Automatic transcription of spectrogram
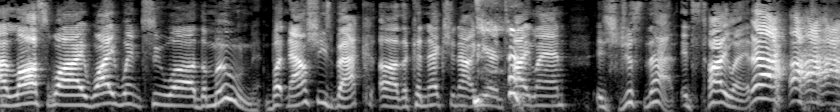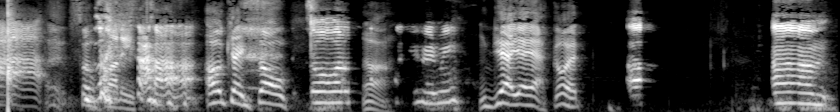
I lost Y. Y went to uh, the moon, but now she's back. Uh, the connection out here in Thailand is just that. It's Thailand. so funny. Okay, so so uh, you heard me. yeah, yeah, yeah. Go ahead. Um.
